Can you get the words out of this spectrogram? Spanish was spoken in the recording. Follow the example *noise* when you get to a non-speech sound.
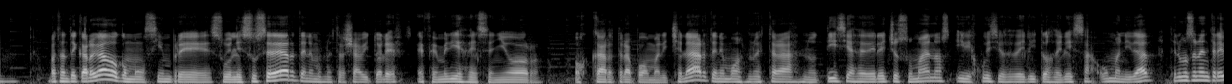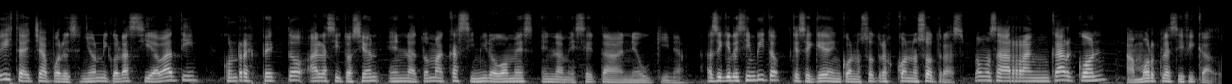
bastante cargado, como siempre suele suceder. Tenemos nuestra ya habitual efemérides del señor Oscar Trapo Marichelar, tenemos nuestras noticias de derechos humanos y de juicios de delitos de lesa humanidad. Tenemos una entrevista hecha por el señor Nicolás Ciabati con respecto a la situación en la toma Casimiro Gómez en la meseta neuquina. Así que les invito que se queden con nosotros, con nosotras. Vamos a arrancar con Amor Clasificado.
